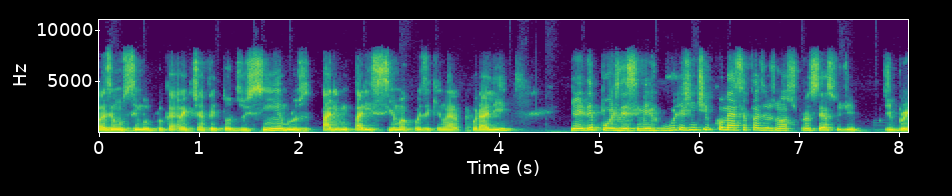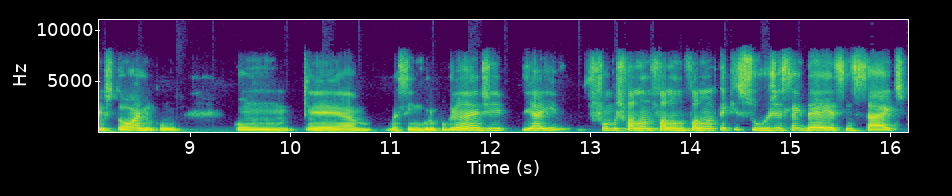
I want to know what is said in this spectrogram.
fazer um símbolo para o cara que tinha feito todos os símbolos, me parecia uma coisa que não era por ali. E aí, depois desse mergulho, a gente começa a fazer os nossos processos de, de brainstorming com, com é, assim, um grupo grande, e aí fomos falando, falando, falando, até que surge essa ideia, esse insight.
